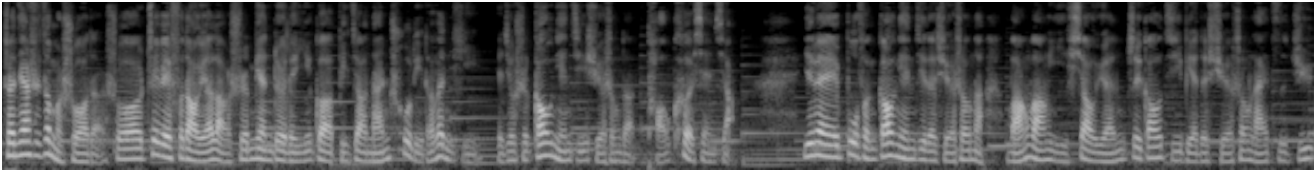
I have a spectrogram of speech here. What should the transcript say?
专家是这么说的：说这位辅导员老师面对了一个比较难处理的问题，也就是高年级学生的逃课现象。因为部分高年级的学生呢，往往以校园最高级别的学生来自居，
